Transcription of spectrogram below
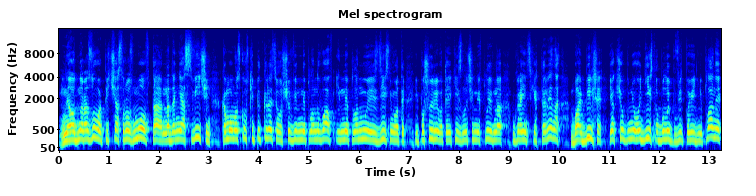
Неодноразово під час розмов та надання свідчень Камо Московський підкреслював, що він не планував і не планує здійснювати і поширювати якийсь злочинний вплив на українських теренах. Ба більше, якщо б у нього дійсно були б відповідні плани,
